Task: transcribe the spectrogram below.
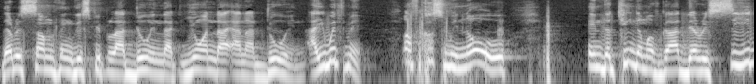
There is something these people are doing that you and I are not doing. Are you with me? Of course, we know in the kingdom of God there is seed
